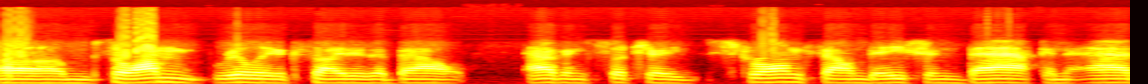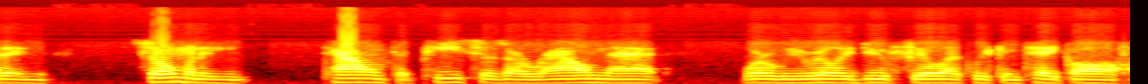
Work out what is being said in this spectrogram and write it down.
Um, so I'm really excited about having such a strong foundation back and adding so many talented pieces around that where we really do feel like we can take off.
